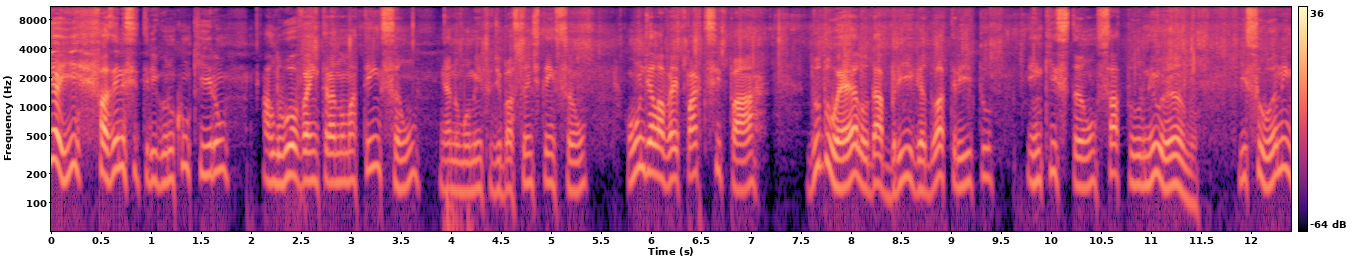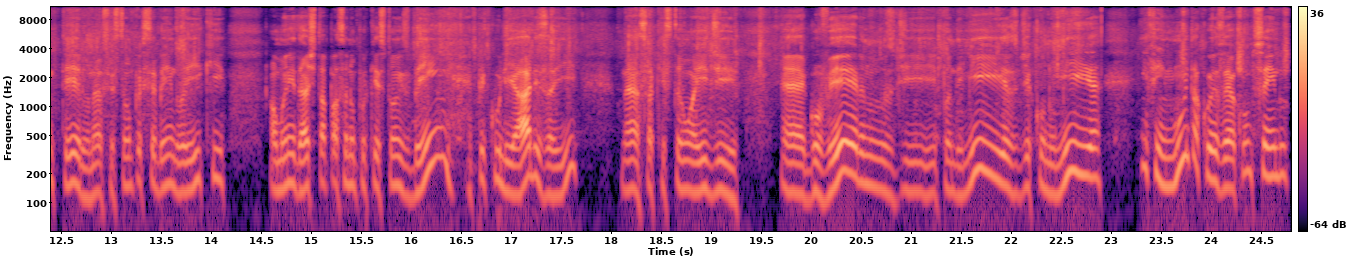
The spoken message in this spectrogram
E aí, fazendo esse trígono com Quiron, a Lua vai entrar numa tensão, né, num momento de bastante tensão, onde ela vai participar do duelo, da briga, do atrito em que estão Saturno e Urano. Isso o ano inteiro, né? Vocês estão percebendo aí que a humanidade está passando por questões bem peculiares aí, né, essa questão aí de é, governos, de pandemias, de economia, enfim, muita coisa aí acontecendo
